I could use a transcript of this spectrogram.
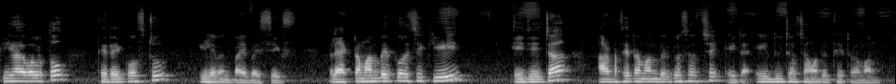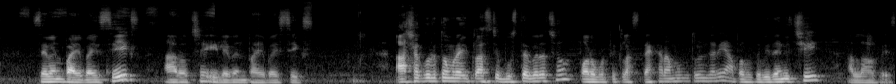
কী হয় বলো তো theta equals to eleven pi by six তাহলে একটা মান বের করেছি কি? এই যে এটা আটটা থেটার মান বের করেছে হচ্ছে এইটা এই দুইটা হচ্ছে আমাদের থেটার মান। সেভেন পাই বাই সিক্স আর হচ্ছে ইলেভেন পাই বাই সিক্স আশা করি তোমরা এই ক্লাসটি বুঝতে পেরেছ। পরবর্তী ক্লাস দেখার আমন্ত্রণ জানিয়ে আপাতত বিদায় নিচ্ছি। আল্লাহ হাফেজ।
